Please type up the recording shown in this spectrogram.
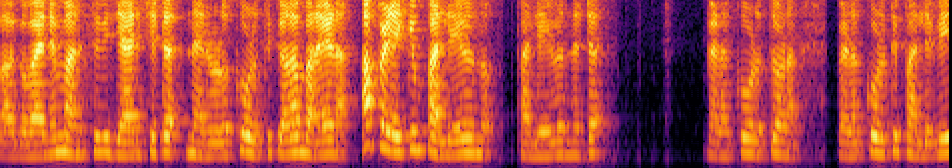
ഭഗവാനെ മനസ്സ് വിചാരിച്ചിട്ട് നിലവിളക്ക് കൊളുത്തിക്കോളാൻ പറയണം. അപ്പോഴേക്കും പല്ലവി വന്നു. പല്ലവി വന്നിട്ട് വിളക്ക് കൊളുത്തുവാണ്. വിളക്ക് കൊളുത്തി പല്ലവി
